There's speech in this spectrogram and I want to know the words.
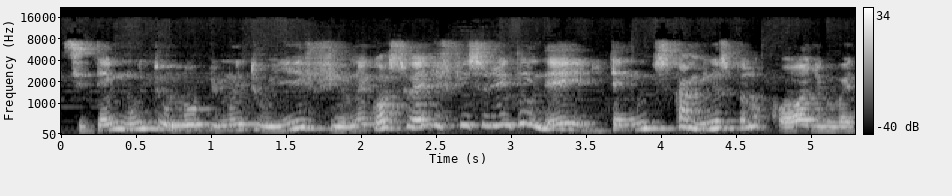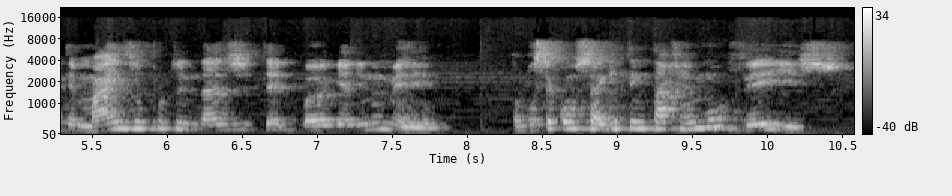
Se tem muito loop, muito if, o negócio é difícil de entender e tem muitos caminhos pelo código, vai ter mais oportunidades de ter bug ali no meio. Então você consegue tentar remover isso.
